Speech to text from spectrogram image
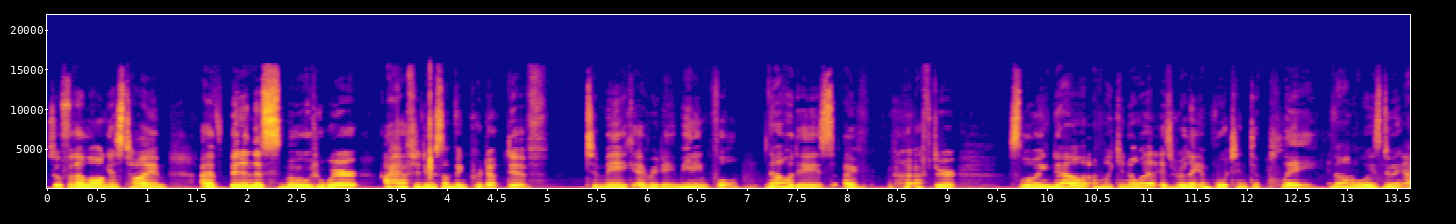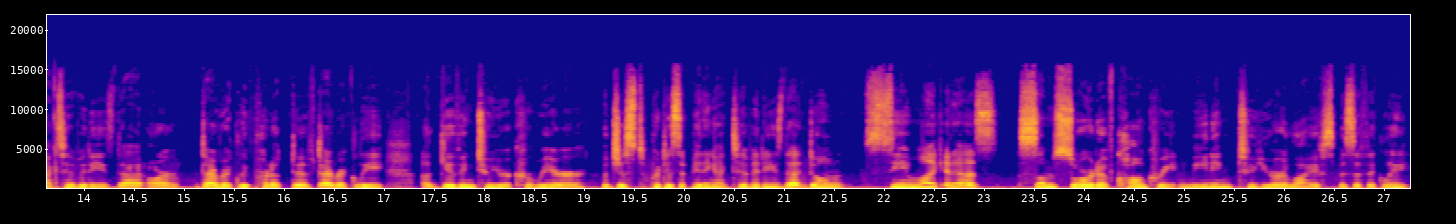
So for the longest time, I've been in this mode where I have to do something productive to make every day meaningful. Nowadays, I've after slowing down, I'm like, you know what? It's really important to play. Not always doing activities that are directly productive, directly uh, giving to your career, but just participating activities that don't seem like it has some sort of concrete meaning to your life specifically.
